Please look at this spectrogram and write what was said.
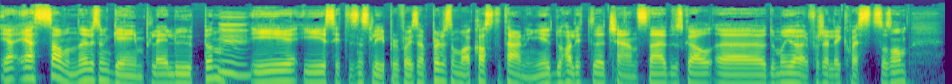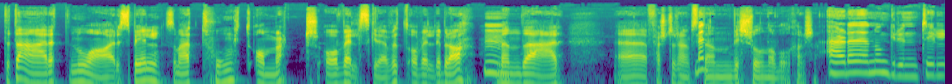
jeg, jeg savner liksom gameplay-loopen i, i Citizen Sleeper, for eksempel, som var kaste terninger. Du har litt eh, chance der, du, skal, uh, du må gjøre forskjellige quests og sånn. Dette er et noir-spill som er tungt og mørkt og velskrevet og veldig bra, men det er uh, først og fremst Men- en visual novel, kanskje. Er det noen grunn til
